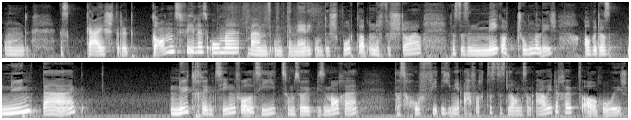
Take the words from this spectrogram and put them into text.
und es geistert ganz vieles um, wenn es um die Ernährung und den Sport geht. Und ich verstehe auch, dass das ein mega Dschungel ist, aber dass neun Tage nicht sinnvoll sein können, um so etwas zu machen, das hoffe ich irgendwie einfach, dass das langsam auch in den Köpfen angekommen ist.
